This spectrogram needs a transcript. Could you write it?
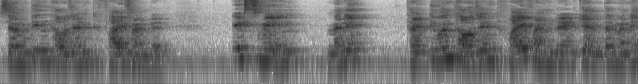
seventeen thousand five hundred it's mean मैंने thirty one thousand five hundred के अंदर मैंने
